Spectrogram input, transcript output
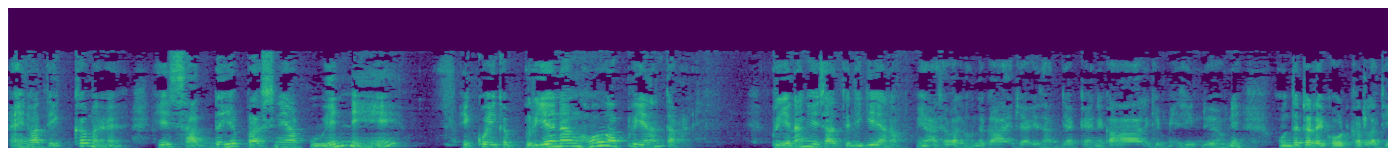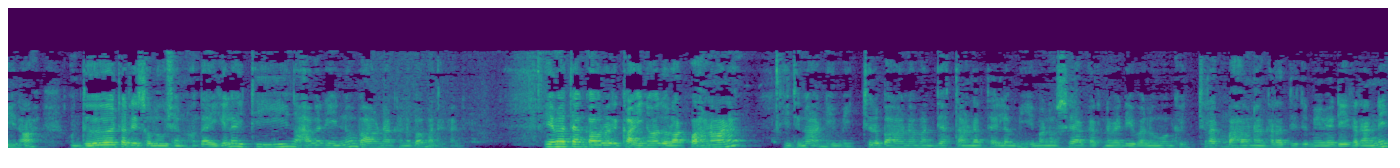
ඇහෙනවත් එක්කම මේ සද්දය ප්‍රශ්නයක් වෙන්නේ එක්ක ඒක ප්‍රියනම් හෝ අප්‍රියනම් තමයි. ප්‍රිය නම් ඒ සත්‍ය දිගේ යනවා. මේ ආසවල් හොඳ ගායකයාගේ සද්දයක් ඇහෙන්නේ කාලෙකින් මේ සින්දුව යවුනේ. හොඳට රෙකෝඩ් කරලා තිනවා. හොඳට රෙසොලූෂන් හොඳයි කියලා ඉතින් අහගෙන ඉන්නවා භාවනා කරන බව මතක නැහැ. එහෙම නැත්නම් කවුරු හරි කහිනව දොරක් වහනවනම් හිතනවා අනේ මෙච්චර භාවනා මධ්‍යස්ථානකට ඇවිල්ලා මේ මිනිස්සයා කරන වැඩේ බලමු කොච්චරක් භාවනා කරද්දිද මේ වැඩේ කරන්නේ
